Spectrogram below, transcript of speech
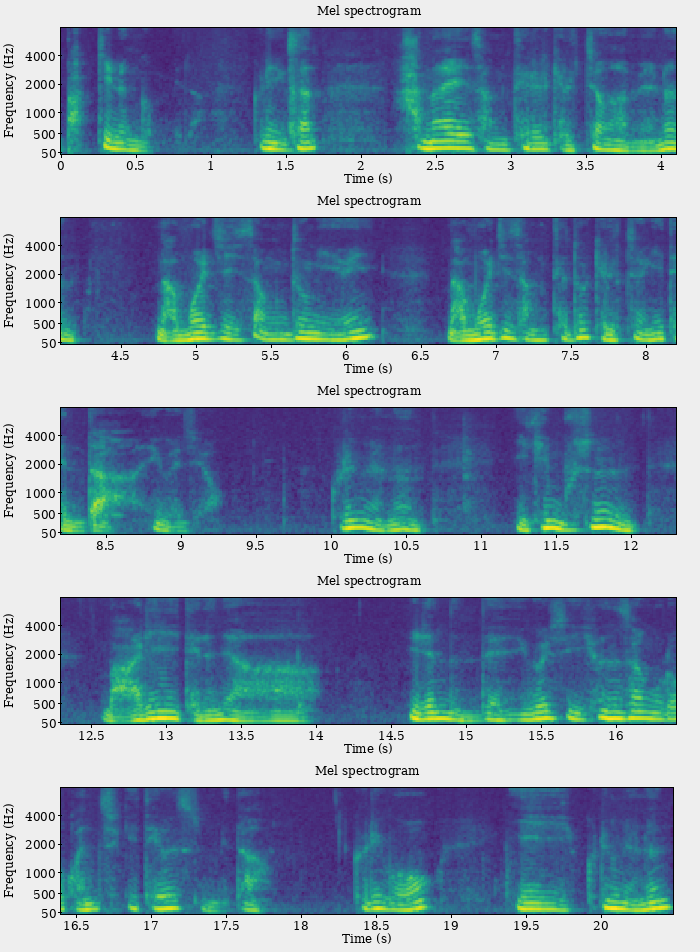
바뀌는 겁니다. 그러니까 하나의 상태를 결정하면은 나머지 쌍둥이의 나머지 상태도 결정이 된다 이거죠. 그러면은 이게 무슨 말이 되느냐 이랬는데 이것이 현상으로 관측이 되었습니다. 그리고 이 그러면은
